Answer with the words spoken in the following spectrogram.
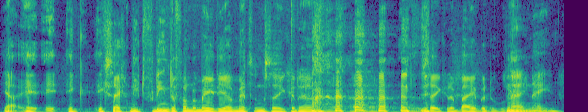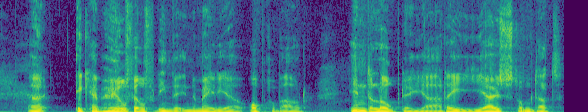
ja, ik, ik, ik zeg niet vrienden van de media met een zekere, eh, eh, zekere bijbedoeling. Nee. Eh, ik heb heel veel vrienden in de media opgebouwd in de loop der jaren. Juist omdat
